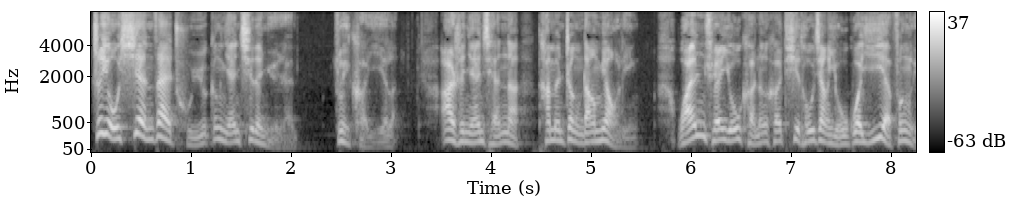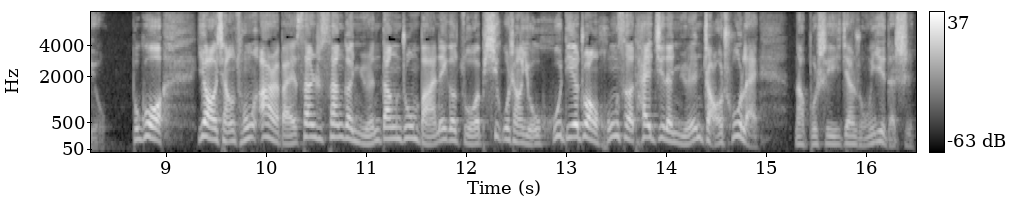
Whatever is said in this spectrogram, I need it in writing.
只有现在处于更年期的女人最可疑了。二十年前呢，她们正当妙龄，完全有可能和剃头匠有过一夜风流。不过，要想从二百三十三个女人当中把那个左屁股上有蝴蝶状红色胎记的女人找出来，那不是一件容易的事。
